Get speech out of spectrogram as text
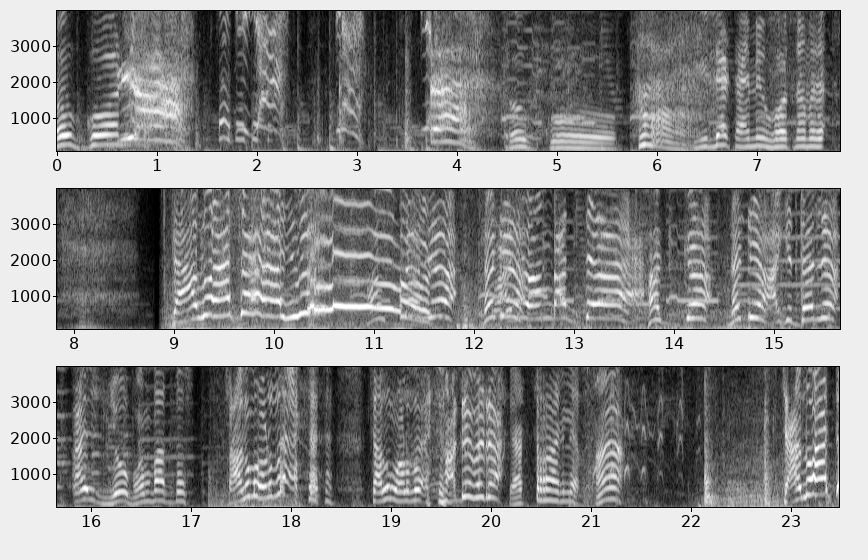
ಹೋಗೋ ಹೋಗೋ ಇಲ್ಲೇ ಟೈಮಿಗೆ ಹೋತ್ ನಮ್ಮದ ಚಾಲು ಆತ. ಹಗ್ಗ. ನಡ್ಡಿ ಆಗಿದ್ದಲ್ಲ ಅಯ್ಯೋ ಬಂದ ದೋಸ್ತ. ಚಾಲು ಮಾಡುದ? ಚಾಲು ಮಾಡುದ? ಮಾಡೇ ಬೇಡ. ಎಟ್ಟರ ಆಗ್ಲಿ ಹಾ. ಚಾಲು ಆತ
